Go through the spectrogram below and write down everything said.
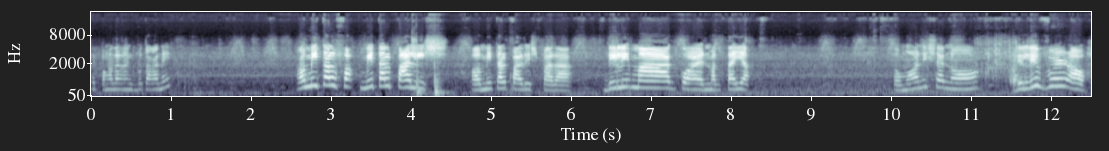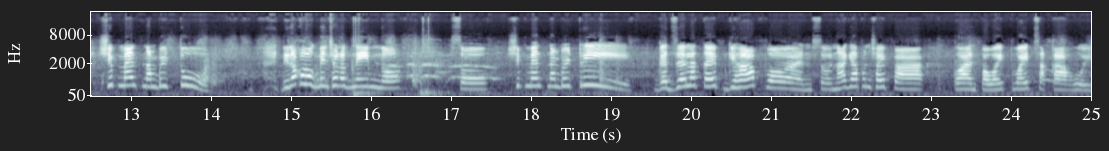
Sa pangalan ng gibutangan ni? Oh, metal, metal polish. Oh, metal polish para dili mag kuan magtaya. So, mo ni siya no. Deliver. Oh, shipment number 2. Di na ako mag-mention og name, no? So, shipment number 3. Godzilla type gihapon. So, nagyapon siya pa, kuan, pa white-white sa kahoy.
